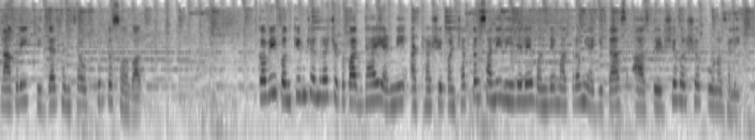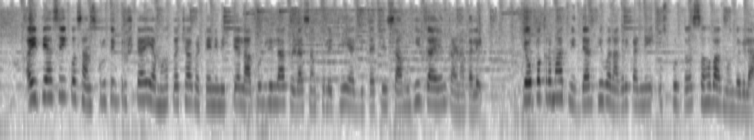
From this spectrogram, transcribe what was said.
नागरिक विद्यार्थ्यांचा उत्स्फूर्त सहभाग. कवी बंकिमचंद्र चट्टोपाध्याय यांनी अठराशे पंच्याहत्तर साली लिहिलेले वंदे मातरम या गीतास आज दीडशे वर्ष पूर्ण झाली. ऐतिहासिक व सांस्कृतिकदृष्ट्या या महत्त्वाच्या घटनेनिमित्त लातूर जिल्हा क्रीडा संकुल येथे या गीताचे सामूहिक गायन करण्यात आले. या उपक्रमात विद्यार्थी व नागरिकांनी उत्स्फूर्त सहभाग नोंदविला.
